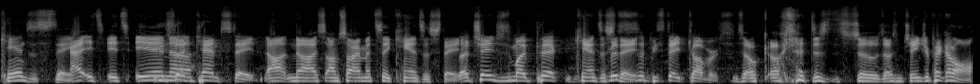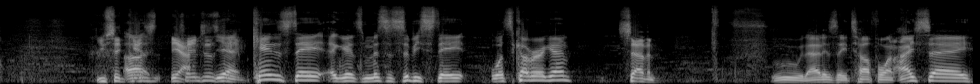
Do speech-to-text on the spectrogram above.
Kansas State. Uh, It's it's you in. said uh, Kent State. uh, no, I, am sorry. I meant to say Kansas State. That changes my pick. Kansas State. Mississippi State covers. so, okay, that does, so it doesn't change your pick at all. You said Kansas. yeah, Changes yeah, game. Kansas State against Mississippi State. What's the cover again? seven. Ooh, that is a tough one. I say,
